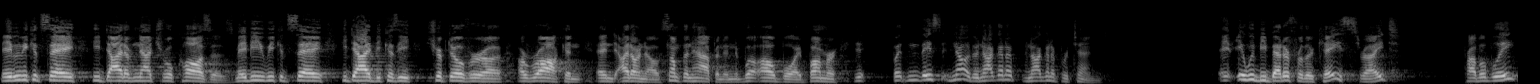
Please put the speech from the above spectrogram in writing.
Maybe we could say he died of natural causes. Maybe we could say he died because he tripped over a, a rock and, and I don't know, something happened and well, oh boy, bummer. But they, no, they're not gonna, not gonna pretend. It, it would be better for their case, right? Probably.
